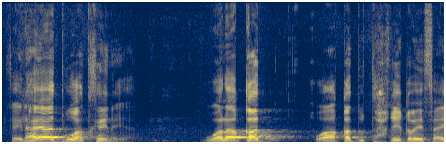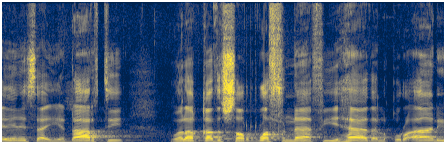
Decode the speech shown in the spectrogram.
marka ilaahay aada buu adkeynaya walaqad waa qadu taxqiiq bay faa'iideynaysaa iyo dhaartii walaqad sarafnaa fi hada alqur'aani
